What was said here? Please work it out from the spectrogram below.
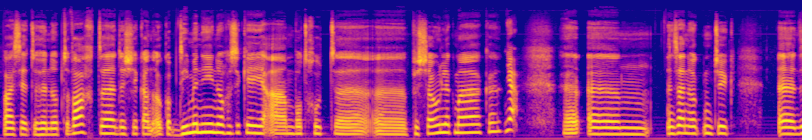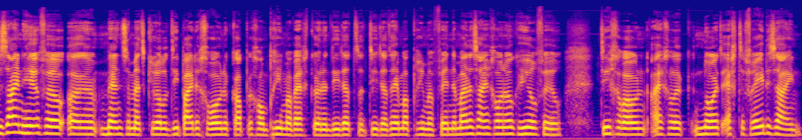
Waar zitten hun op te wachten? Dus je kan ook op die manier nog eens een keer je aanbod goed eh, persoonlijk maken. Ja, Hè, ehm, zijn ook natuurlijk... eh, er zijn heel veel eh, mensen met krullen die bij de gewone kapper gewoon prima weg kunnen. Die dat, die dat helemaal prima vinden. Maar er zijn gewoon ook heel veel die gewoon eigenlijk nooit echt tevreden zijn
